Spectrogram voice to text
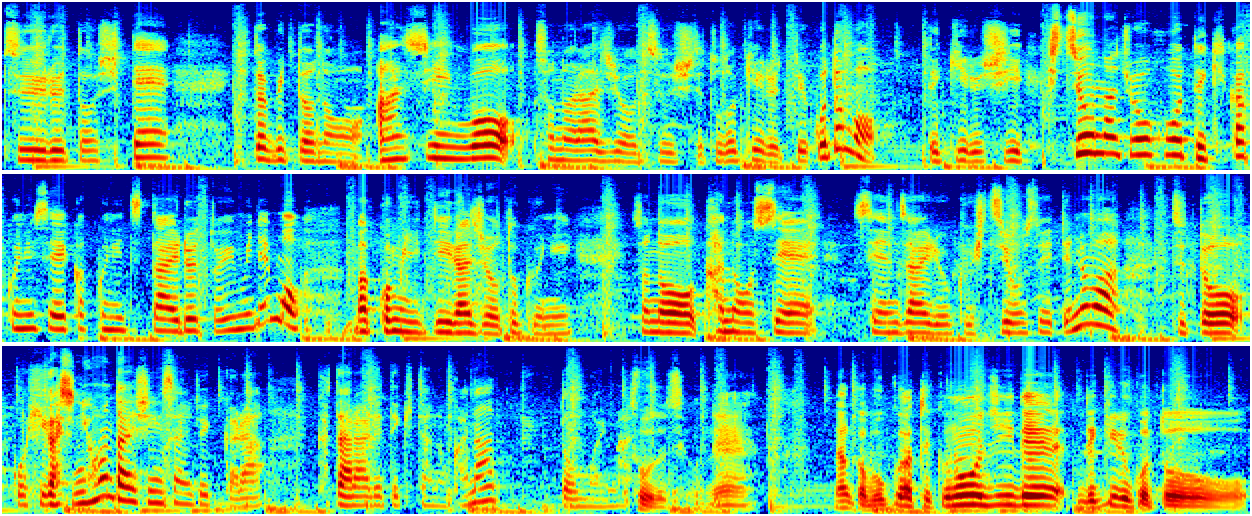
ツールとして人々の安心をそのラジオを通じて届けるっていうこともできるし必要な情報を的確に正確に伝えるという意味でも、まあ、コミュニティラジオ特にその可能性潜在力必要性っていうのはずっとこう東日本大震災の時から語られてきたのかなと思います。そうですよねなんか僕はテクノロジーでできることを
